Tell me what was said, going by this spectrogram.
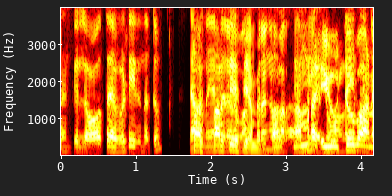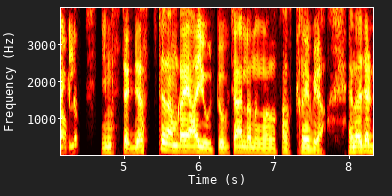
നിങ്ങൾക്ക് ലോകത്ത് എവിടെ ഇരുന്നിട്ടും പർച്ചേസ് ചെയ്യാൻ പറ്റും. നമ്മുടെ യൂട്യൂബ് ആണെങ്കിലും ഇൻസ്റ്റ ജസ്റ്റ് നമ്മുടെ ആ യൂട്യൂബ് ചാനൽ നിങ്ങൾ സബ്സ്ക്രൈബ് ചെയ്യുക. എന്താ വെച്ചാൽ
